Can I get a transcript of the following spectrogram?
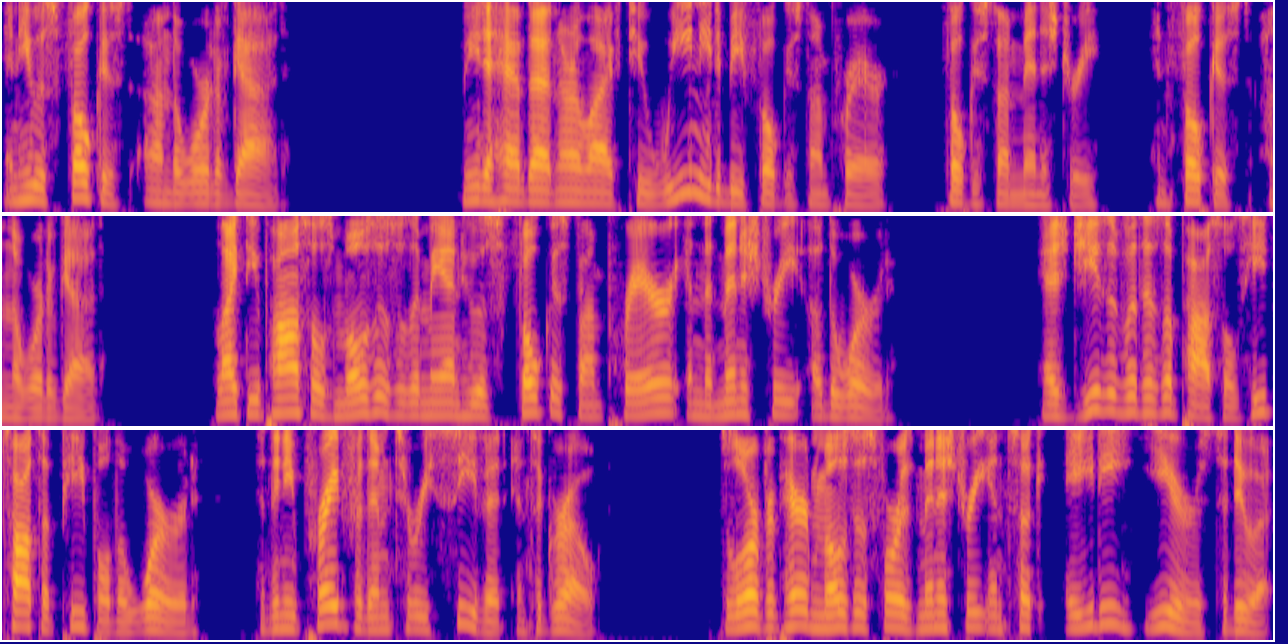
and he was focused on the Word of God. We need to have that in our life too. We need to be focused on prayer, focused on ministry, and focused on the Word of God. Like the apostles, Moses was a man who was focused on prayer and the ministry of the Word. As Jesus with his apostles, he taught the people the Word, and then he prayed for them to receive it and to grow. The Lord prepared Moses for his ministry and took 80 years to do it.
